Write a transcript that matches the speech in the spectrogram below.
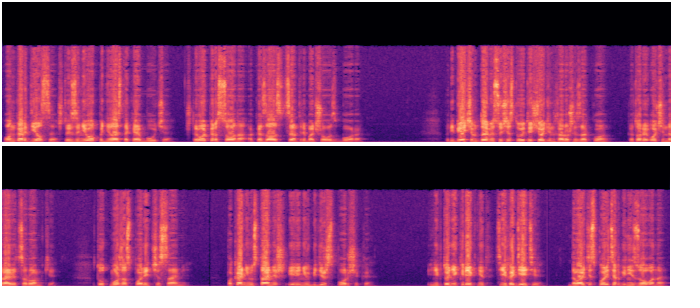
Он гордился, что из-за него поднялась такая буча, что его персона оказалась в центре большого сбора. В ребячем доме существует еще один хороший закон, который очень нравится Ромке. Тут можно спорить часами, пока не устанешь или не убедишь спорщика. И никто не крикнет «Тихо, дети! Давайте спорить организованно!»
